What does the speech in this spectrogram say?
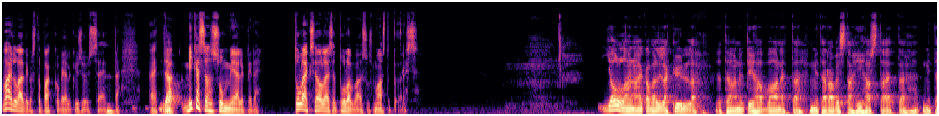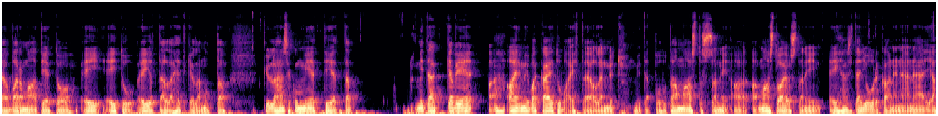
vaihdelaatikosta pakko vielä kysyä se, että, että mikä se on sun mielipide? Tuleeko se olemaan se tulevaisuus maastopyörissä? Jollain aikavälillä kyllä, ja tämä on nyt ihan vaan, että mitä ravista hihasta, että, että mitään varmaa tietoa ei, ei, tuu, ei ole tällä hetkellä, mutta kyllähän se kun miettii, että mitä kävi aiemmin vaikka etuvaihtajalle nyt, mitä puhutaan maastossa, niin, maastoajosta, niin eihän sitä juurikaan enää näe. Ja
